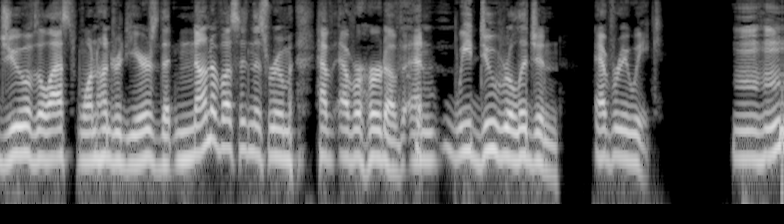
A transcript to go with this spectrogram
Jew of the last 100 years that none of us in this room have ever heard of, and we do religion every week. Mm-hmm.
